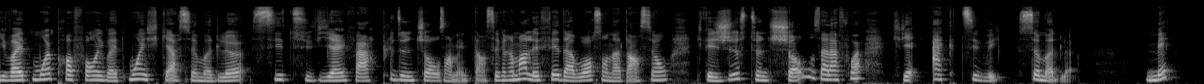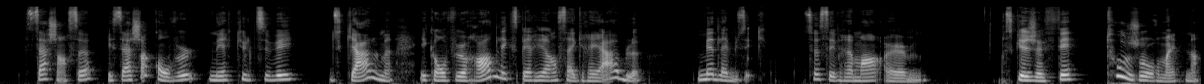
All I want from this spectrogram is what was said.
il va être moins profond, il va être moins efficace ce mode-là si tu viens faire plus d'une chose en même temps. C'est vraiment le fait d'avoir son attention qui fait juste une chose à la fois qui vient activer ce mode-là. Mais, sachant ça et sachant qu'on veut venir cultiver du calme et qu'on veut rendre l'expérience agréable, mets de la musique. Ça, c'est vraiment euh, ce que je fais toujours maintenant.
